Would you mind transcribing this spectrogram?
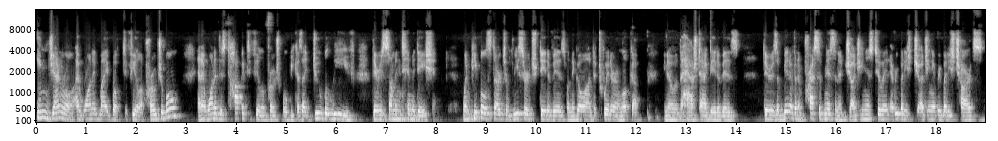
in general, I wanted my book to feel approachable and I wanted this topic to feel approachable because I do believe there is some intimidation. When people start to research data viz, when they go onto Twitter and look up, you know, the hashtag data viz, there is a bit of an impressiveness and a judginess to it. Everybody's judging everybody's charts,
